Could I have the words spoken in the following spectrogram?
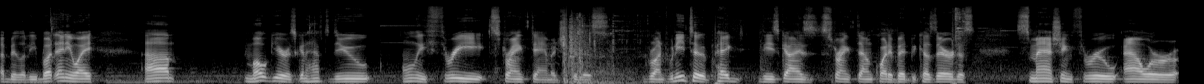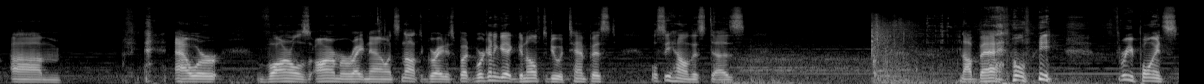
ability. But anyway, um, Mogir is going to have to do only three strength damage to this grunt. We need to peg these guys' strength down quite a bit because they're just smashing through our um, our Varl's armor right now. It's not the greatest, but we're going to get Gnolf to do a Tempest. We'll see how this does. Not bad. only three points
